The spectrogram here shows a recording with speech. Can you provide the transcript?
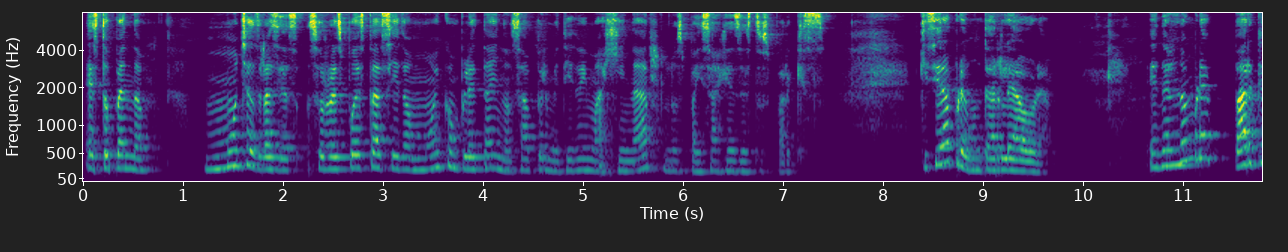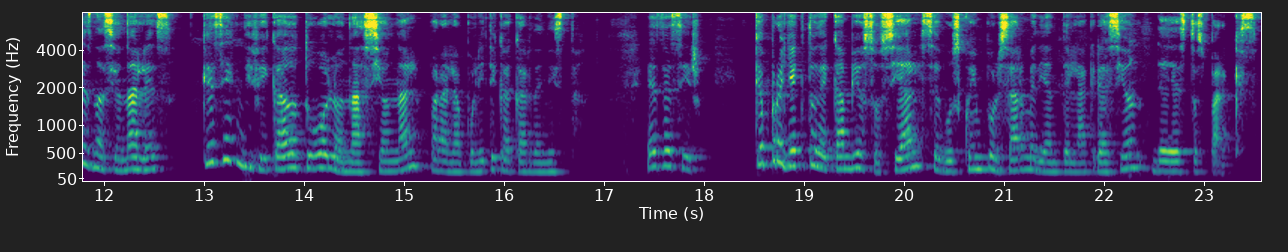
Estupendo. Muchas gracias. Su respuesta ha sido muy completa y nos ha permitido imaginar los paisajes de estos parques. Quisiera preguntarle ahora, en el nombre Parques Nacionales, ¿qué significado tuvo lo nacional para la política cardenista? Es decir, ¿qué proyecto de cambio social se buscó impulsar mediante la creación de estos parques?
